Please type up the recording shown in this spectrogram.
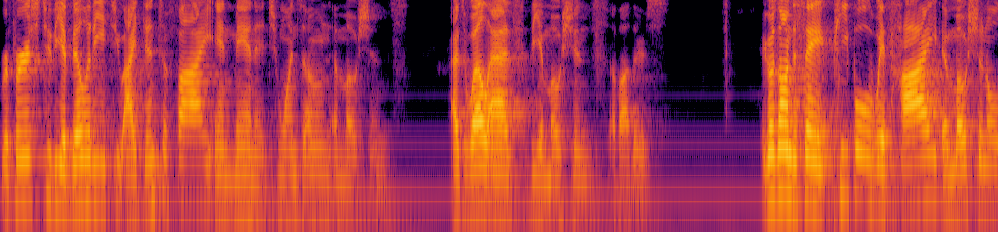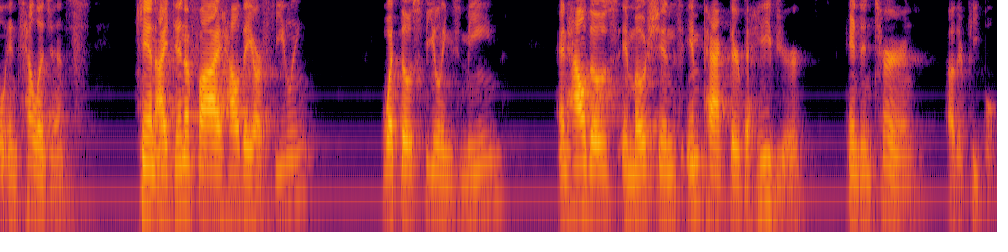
refers to the ability to identify and manage one's own emotions, as well as the emotions of others. It goes on to say people with high emotional intelligence can identify how they are feeling, what those feelings mean, and how those emotions impact their behavior and, in turn, other people.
